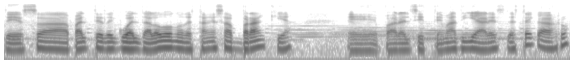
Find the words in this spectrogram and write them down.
de esa parte del guardalodo donde están esas branquias eh, para el sistema diares de este carro.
